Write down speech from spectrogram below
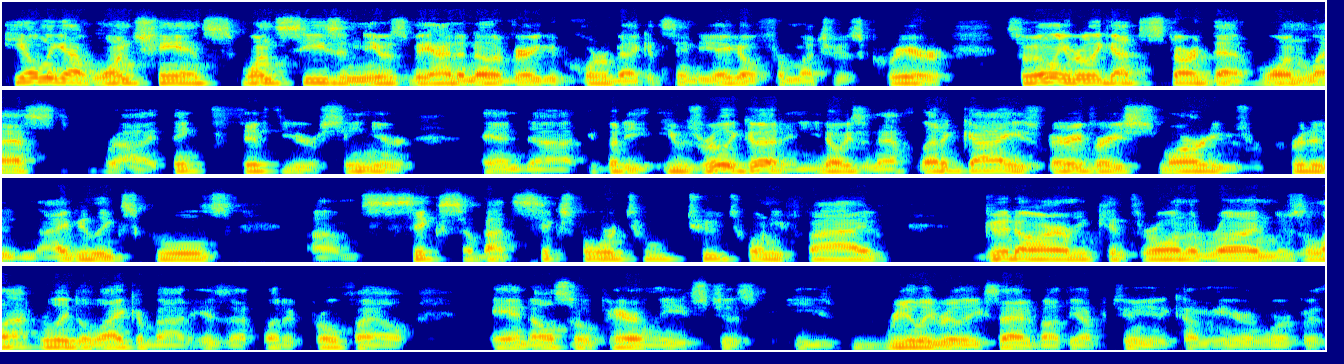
he only got one chance, one season. He was behind another very good quarterback at San Diego for much of his career, so he only really got to start that one last, I think, fifth year senior. And uh, but he, he was really good, and you know, he's an athletic guy. He's very very smart. He was recruited in Ivy League schools. Um, six about six four two two twenty five good arm, can throw on the run. There's a lot really to like about his athletic profile. And also, apparently, it's just he's really, really excited about the opportunity to come here and work with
